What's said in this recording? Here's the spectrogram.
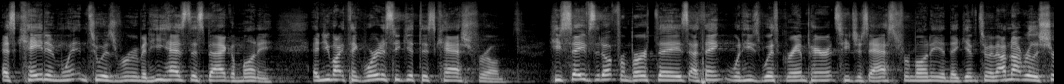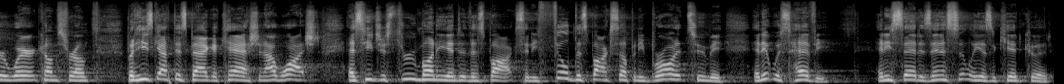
as Caden went into his room, and he has this bag of money. And you might think, where does he get this cash from? He saves it up from birthdays. I think when he's with grandparents, he just asks for money and they give it to him. I'm not really sure where it comes from, but he's got this bag of cash. And I watched as he just threw money into this box and he filled this box up and he brought it to me. And it was heavy. And he said, as innocently as a kid could,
